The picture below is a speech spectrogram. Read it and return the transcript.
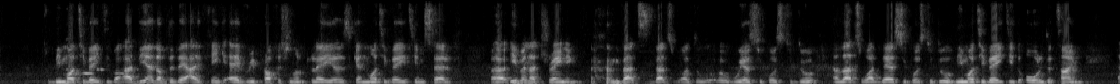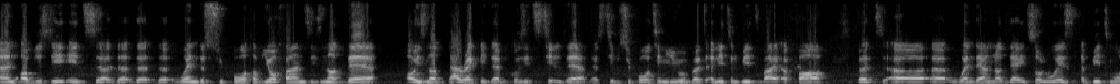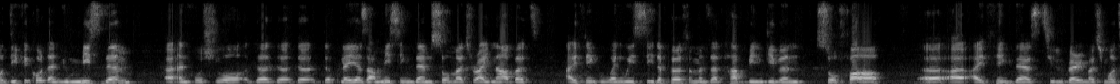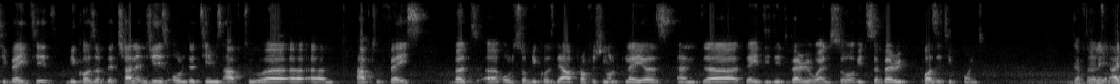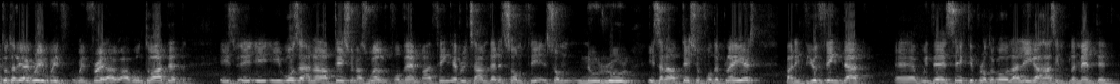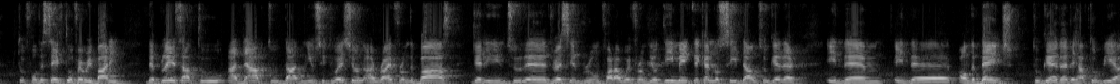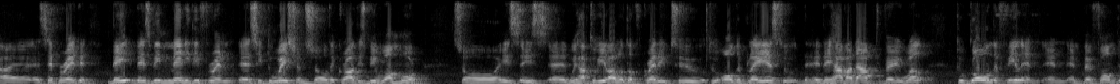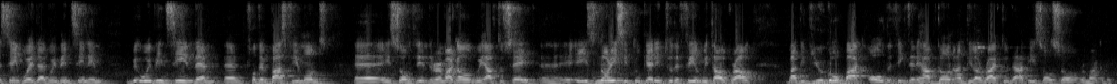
to be motivated. But at the end of the day, I think every professional players can motivate himself, uh, even at training. that's that's what we are supposed to do, and that's what they're supposed to do. Be motivated all the time. And obviously, it's uh, the, the the when the support of your fans is not there or is not directly there because it's still there. They're still supporting you, but a little bit by afar. But uh, uh, when they are not there, it's always a bit more difficult, and you miss them. Uh, and for sure, the, the, the, the, players are missing them so much right now. But I think when we see the performance that have been given so far, uh, I think they're still very much motivated because of the challenges all the teams have to uh, um, have to face but uh, also because they are professional players and uh, they did it very well. So it's a very positive point. Definitely, I totally agree with with Fred. I, I want to add that it, it, was an adaptation as well for them. I think every time there is something, some new rule is an adaptation for the players. But if you think that uh, with the safety protocol La Liga has implemented to, for the safety of everybody, the players have to adapt to that new situation, arrive from the bus, getting into the dressing room far away from your teammates. They cannot sit down together in the in the on the bench together. They have to be uh, separated. They, there's been many different uh, situations, so the crowd is being one more. So it's, it's, uh, we have to give a lot of credit to, to all the players. To, they, they have adapted very well to go on the field and, and, and perform the same way that we've been seeing him, we've been seeing them um, for the past few months. Uh, is something remarkable. We have to say uh, it's not easy to get into the field without crowd, but if you go back, all the things that they have done until arrive to that is also remarkable.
